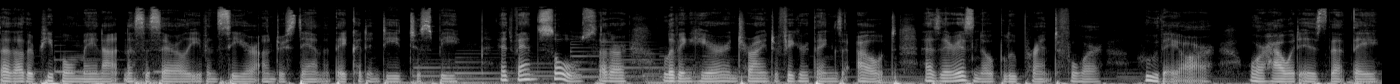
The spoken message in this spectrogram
that other people may not necessarily even see or understand that they could indeed just be advanced souls that are living here and trying to figure things out as there is no blueprint for who they are or how it is that they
